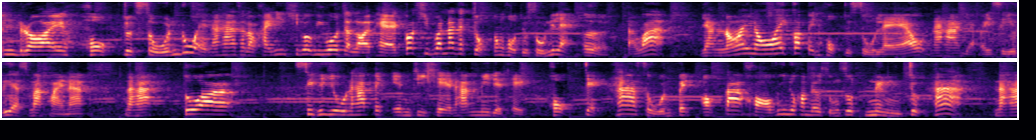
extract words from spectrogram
Android 6.0 ด้วยนะฮะสำหรับใครที่คิดว่า vivo จะลอยแพก็คิดว่าน่าจะจบตรง 6.0 นี่แหละเออแต่ว่าอย่างน้อยๆ ก็เป็น 6.0 แล้วนะฮะอย่าไปซีเรียสมากมายนะนะฮะตัว CPU นะฮะเป็น MTK นะฮะ MediaTek 6750 เป็น Octa Core วิ่งด้วยความเร็วสูงสุด 1.5 นะฮะ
